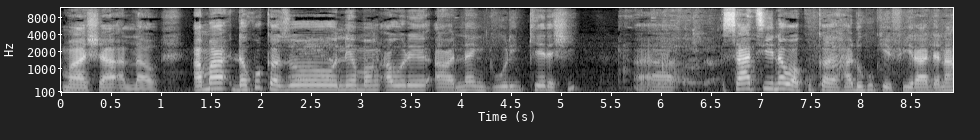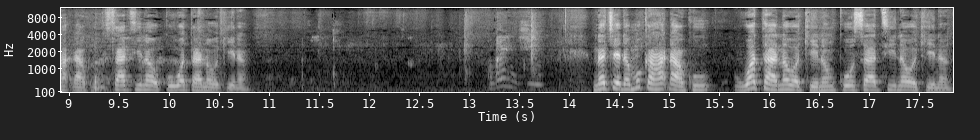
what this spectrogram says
Masha Allah. Amma da kuka zo neman aure a nan wurin ke da shi, sati nawa kuka hadu kuke fira da na hada ku sati nawa ko wata nawa kenan? Na ce da muka hada ku wata nawa kenan ko sati nawa kenan?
